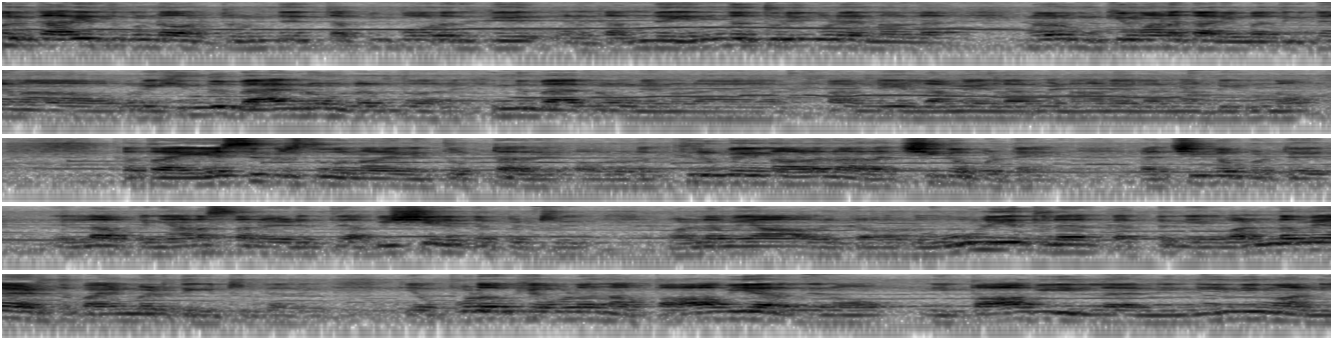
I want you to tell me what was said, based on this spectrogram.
ஒரு காரியத்துக்கு கொண்டு அவர்கிட்ட இருந்து தப்பி போகிறதுக்கு எனக்கு அந்த எந்த துளி கூட என்ன இல்லை. இன்னொரு முக்கியமான காரியம் பார்த்துக்கிட்டா நான் ஒரு ஹிந்து பேக்ரவுண்ட்ல இருந்து வரேன். ஹிந்து பேக்ரவுண்ட் என்னோட ஃபேமிலி எல்லாமே எல்லாருமே நானும் எல்லாருமே அப்படி இருந்தோம். கத்தரா இயேசு கிறிஸ்து என்னை தொட்டாரு. அவரோட கிருபையினால நான் ரட்சிக்கப்பட்டேன். ரட்சிக்கப்பட்டு எல்லா ஞானஸ்தானம் எடுத்து அபிஷேகத்தை பெற்று வல்லமையா அவருக்கு அவரோட ஊழியத்துல கத்தனை நீ வல்லமையா எடுத்து பயன்படுத்திக்கிட்டு இருக்காரு. எவ்வளோக்கு எவ்வளோ நான் பாவியாக இருந்தேனோ நீ பாவி இல்லை நீ நீதிமா நீ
